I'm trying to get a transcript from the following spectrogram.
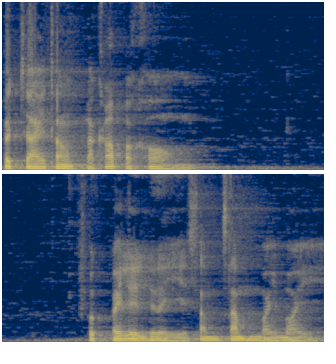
ก็ใจต้องประคับประคอง ฝึกไปเรื่อยๆ ซ้ำๆบ่อยๆ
